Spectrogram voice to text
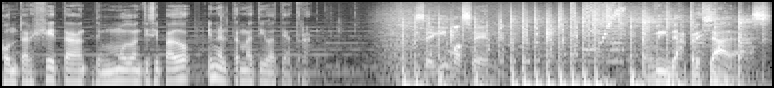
con tarjeta de modo anticipado en alternativa teatral. Seguimos en Vidas Prestadas.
